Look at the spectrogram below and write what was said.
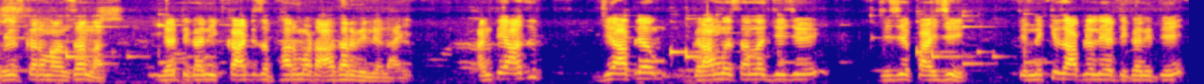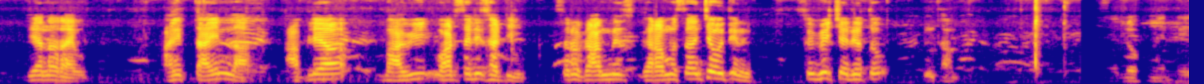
वयस्कर माणसांना या ठिकाणी काठीचा फार मोठा आधार दिलेला आहे. आणि ते अजून जे आपल्या ग्रामस्थांना जे जे जे जे पाहिजे ते नक्कीच आपल्याला या ठिकाणी ते देणार आहे आणि ताईंना आपल्या भावी वाटचालीसाठी सर्व ग्रामीण ग्रामस्थांच्या वतीने शुभेच्छा देतो. लोकनेते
